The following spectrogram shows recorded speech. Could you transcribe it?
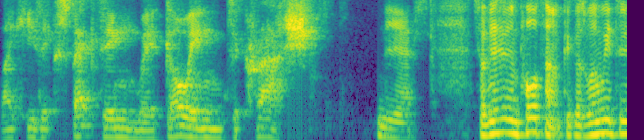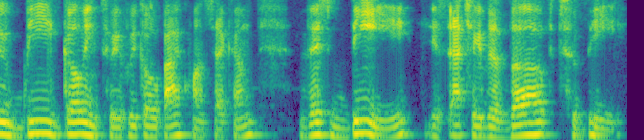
like he's expecting we're going to crash. Yes. So this is important because when we do be going to, if we go back one second, this be is actually the verb to be.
